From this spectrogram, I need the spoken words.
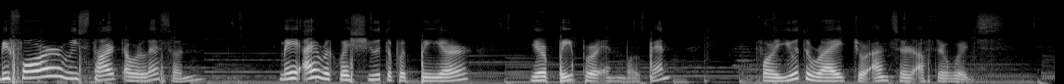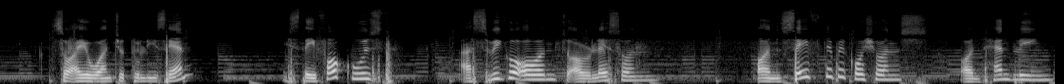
Before we start our lesson, may I request you to prepare your paper and ball pen for you to write your answer afterwards. So I want you to listen Stay focused as we go on to our lesson on safety precautions on handling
